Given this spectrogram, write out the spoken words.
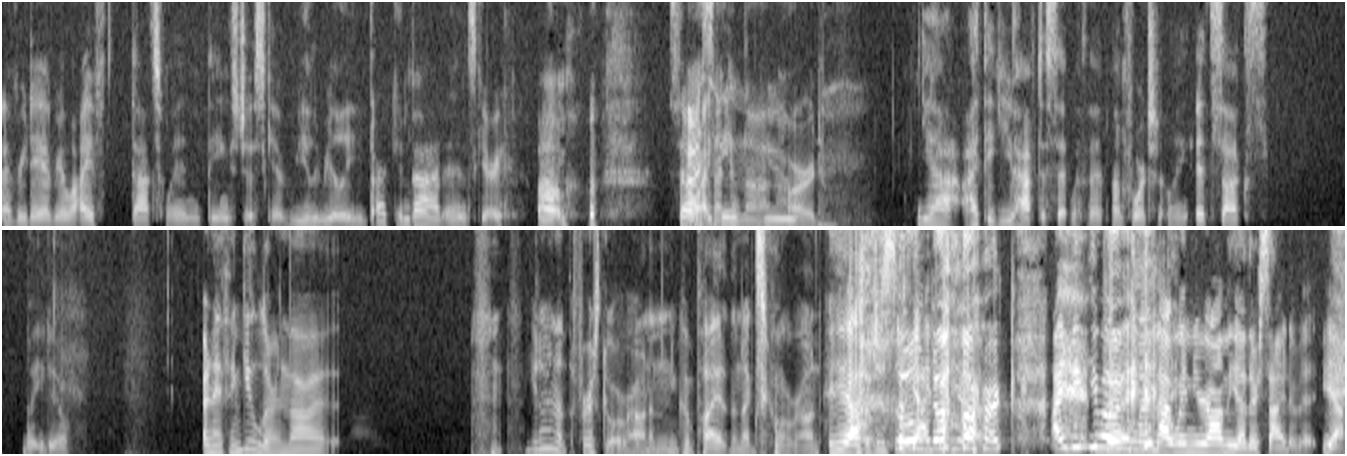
every day of your life, that's when things just get really, really dark and bad and scary. Um, so I I, second think that you, hard. yeah, I think you have to sit with it. Unfortunately, it sucks, but you do. And I think you learn that you learn that the first go around and then you can apply it the next go around. Yeah, Which is so I think- yeah. dark. I think you But- only learn that when you're on the other side of it. Yeah,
